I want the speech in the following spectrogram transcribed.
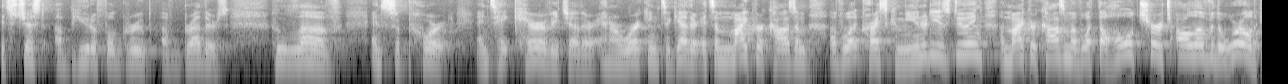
It's just a beautiful group of brothers who love and support and take care of each other and are working together. It's a microcosm of what Christ Community is doing, a microcosm of what the whole church all over the world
